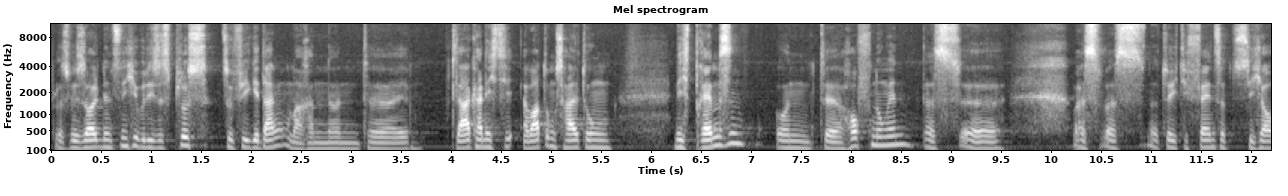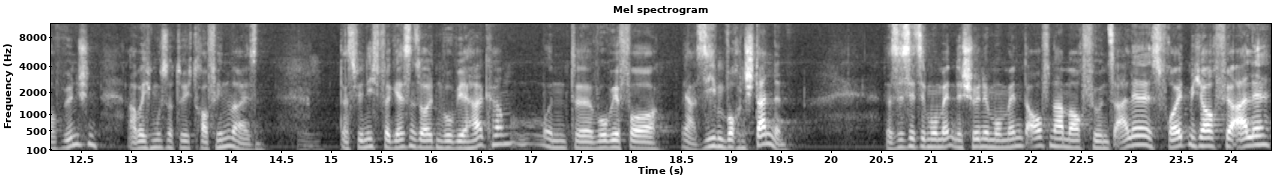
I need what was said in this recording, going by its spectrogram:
Bloß wir sollten uns nicht über dieses Plus zu viel Gedanken machen. Und äh, klar kann ich die Erwartungshaltung nicht bremsen und äh, Hoffnungen, dass, äh, was, was natürlich die Fans sich auch wünschen, aber ich muss natürlich darauf hinweisen dass wir nicht vergessen sollten, wo wir herkamen und äh, wo wir vor ja, sieben Wochen standen. Das ist jetzt im Moment eine schöne Momentaufnahme, auch für uns alle. Es freut mich auch für alle,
